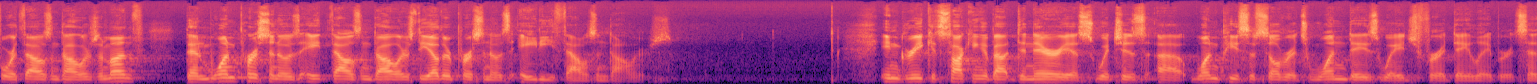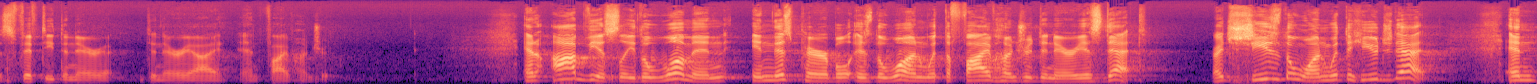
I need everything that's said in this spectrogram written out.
$4,000 a month, then one person owes $8,000, the other person owes $80,000. In Greek, it's talking about denarius, which is uh, one piece of silver. It's one day's wage for a day labor. It says 50 denarii, denarii and 500. And obviously, the woman in this parable is the one with the 500 denarius debt, right? She's the one with the huge debt. And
